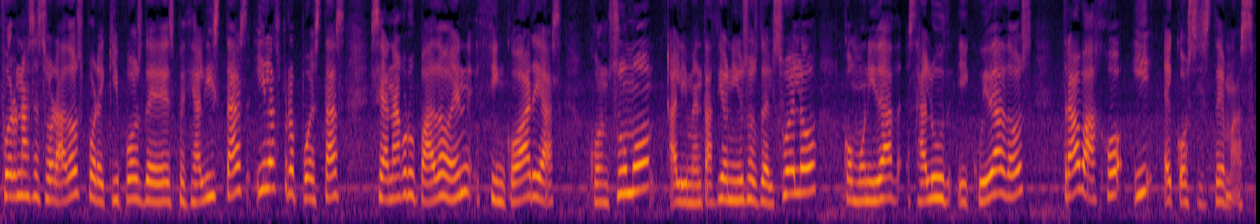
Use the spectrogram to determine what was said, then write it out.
Fueron asesorados por equipos de especialistas y las propuestas se han agrupado en cinco áreas. Consumo, alimentación y usos del suelo, comunidad, salud y cuidados, trabajo y ecosistemas.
